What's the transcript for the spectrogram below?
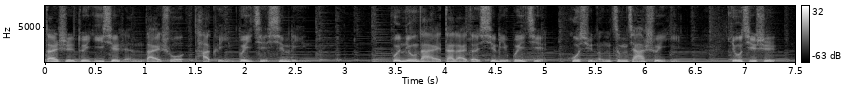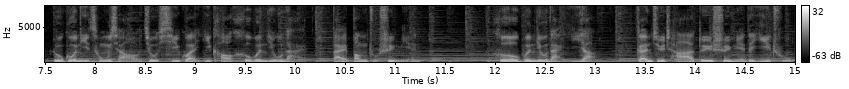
但是对一些人来说，它可以慰藉心灵。温牛奶带来的心理慰藉或许能增加睡意，尤其是如果你从小就习惯依靠喝温牛奶来帮助睡眠。和温牛奶一样，柑橘茶对睡眠的益处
